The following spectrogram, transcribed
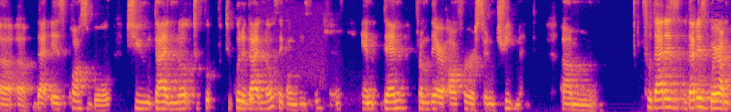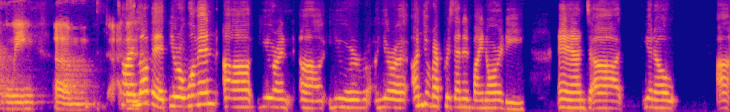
uh, uh, that is possible to diagnose to put, to put a diagnostic on these patients and then from there offer a certain treatment um, so that is that is where i'm going um, so I love it. You're a woman. Uh, you're an uh, you're you're an underrepresented minority, and uh, you know, uh,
